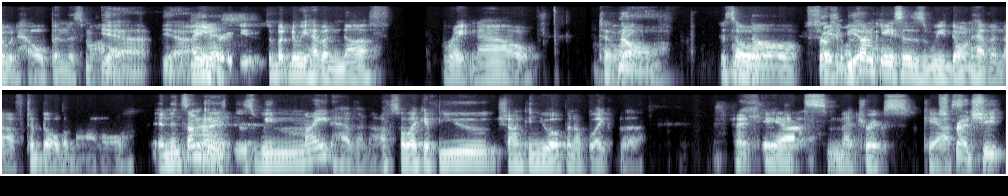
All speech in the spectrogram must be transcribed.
That would help in this model. Yeah, yeah. I Yes. agree. So, but do we have enough right now to like, No, so, No, so right, so in be, some a cases, we don't have enough to build a model. And in some Right. cases, we might have enough. So like if you, Sean, can you open up like the spreadsheet. CHAOSS metrics, CHAOSS? spreadsheet.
